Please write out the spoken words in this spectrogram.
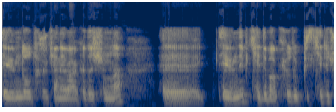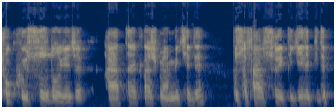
evimde otururken ev arkadaşımla e, evimde bir kedi bakıyorduk. Biz kedi çok huysuzdu o gece. Hayatta yaklaşmayan bir kedi bu sefer sürekli gelip gidip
